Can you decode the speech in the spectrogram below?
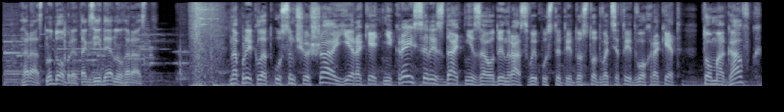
Гаразд, ну добре, так зійде, ну гаразд. Наприклад, у СНЧШ є ракетні крейсери, здатні за один раз випустити до 122 ракет Томагавк.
